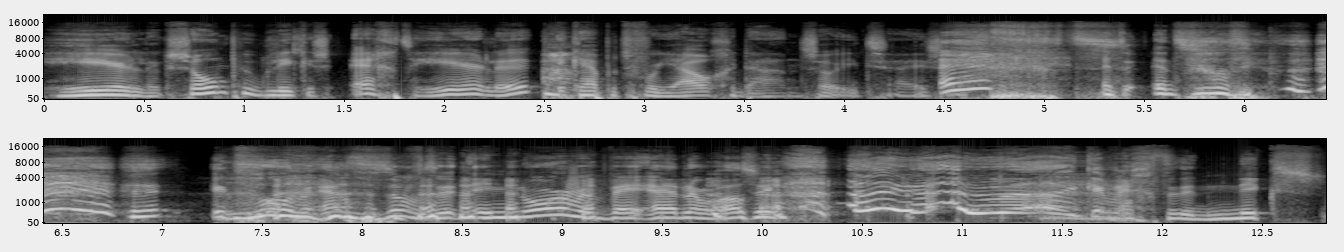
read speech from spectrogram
heerlijk. Zo'n publiek is echt heerlijk. Ik heb het voor jou gedaan, zoiets zei ze. Echt? En, en toen, ik voelde me echt alsof het een enorme BN'er was. Ik, ik heb echt niks.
